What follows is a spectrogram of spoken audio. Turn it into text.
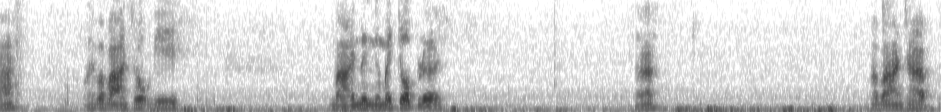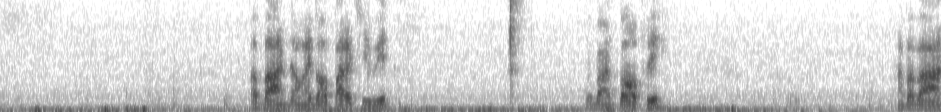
นะขอให้ป้าบานโชคดี หมายหนึ่งยังไม่จบเลย นะป้าบานครับป้าบานเอาไงต่อไปชีวิตป้าบานตอบสิฮะป้าบาน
